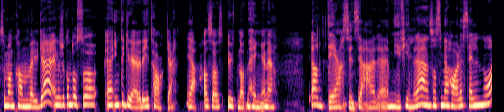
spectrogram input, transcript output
som man kan velge. Eller så kan du også eh, integrere det i taket, ja. altså uten at den henger ned. Ja, det syns jeg er eh, mye finere enn sånn som jeg har det selv nå.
